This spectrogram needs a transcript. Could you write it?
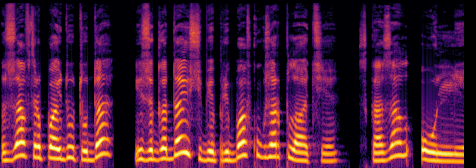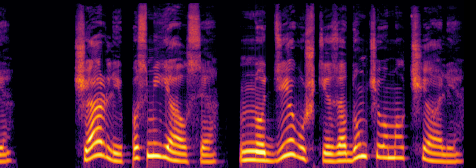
завтра пойду туда и загадаю себе прибавку к зарплате, сказал Олли. Чарли посмеялся, но девушки задумчиво молчали.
